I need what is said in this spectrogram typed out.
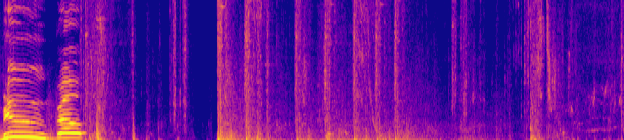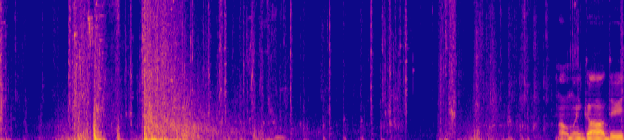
Blue, bro. Oh my god, dude.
